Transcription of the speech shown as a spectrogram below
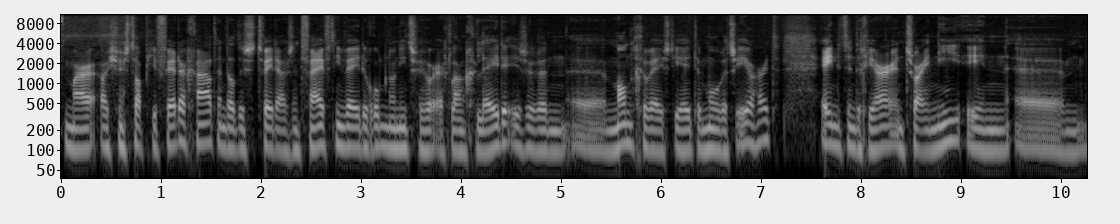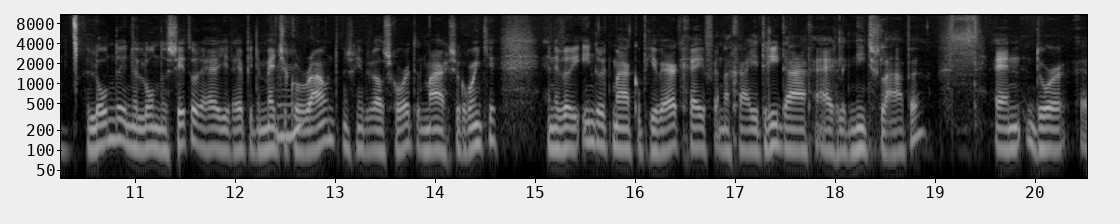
maar als je een stapje verder gaat, en dat is 2015 wederom, nog niet zo heel erg lang geleden, is er een man geweest die heette Moritz Eerhard, 21 jaar, een trainee in ehm, Londen, in de London City. Daar heb je, de Magical Mhm. Round, misschien heb je wel eens gehoord, het magische rondje. En dan wil je indruk maken op je werkgever en dan ga je drie dagen eigenlijk niet slapen. En door eh,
